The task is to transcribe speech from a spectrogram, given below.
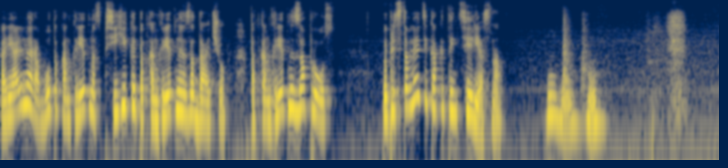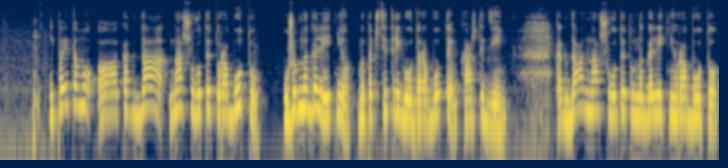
Реальная работа конкретно с психикой под конкретную задачу, под конкретный запрос. Вы представляете, как это интересно? И поэтому, а, когда нашу вот эту работу, уже многолетнюю, мы почти три года работаем каждый день, когда нашу вот эту многолетнюю работу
